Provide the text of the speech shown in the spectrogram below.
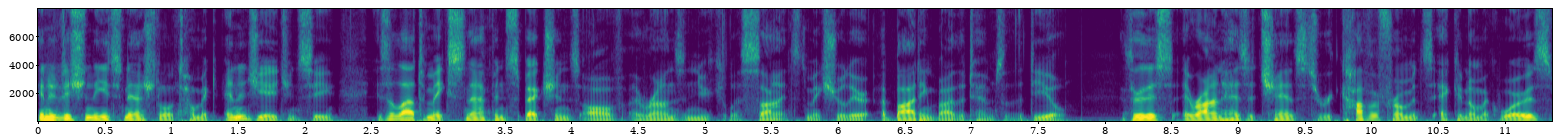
In addition, the International Atomic Energy Agency is allowed to make snap inspections of Iran's nuclear sites to make sure they're abiding by the terms of the deal. Through this, Iran has a chance to recover from its economic woes,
